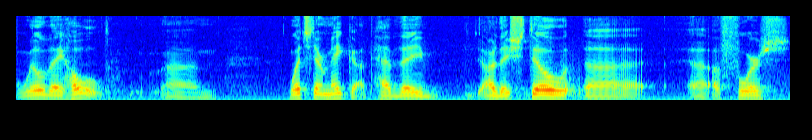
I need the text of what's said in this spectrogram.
Will they hold? Um, what's their makeup? Have they, are they still uh, a force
